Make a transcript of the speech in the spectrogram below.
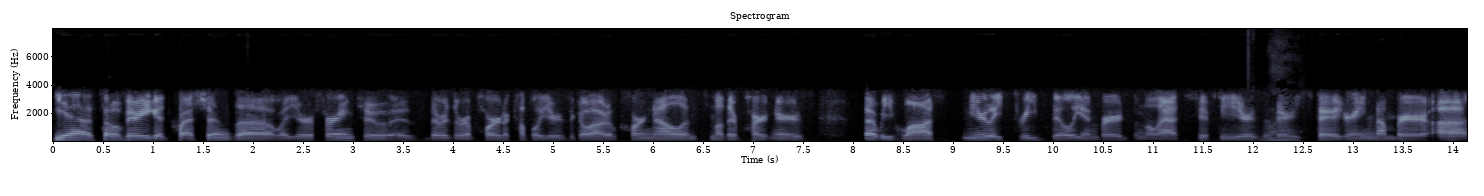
Yeah, so very good questions. Uh, what you're referring to is there was a report a couple years ago out of Cornell and some other partners that we've lost nearly 3 billion birds in the last 50 years, wow. a very staggering number. Uh,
